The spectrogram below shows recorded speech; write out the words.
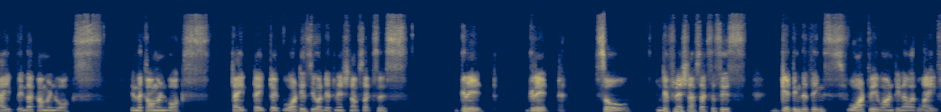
type in the comment box in the comment box type type type what is your definition of success great great so definition of success is getting the things what we want in our life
